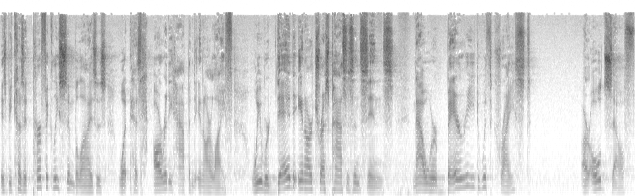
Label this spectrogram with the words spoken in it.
is because it perfectly symbolizes what has already happened in our life. We were dead in our trespasses and sins. Now we're buried with Christ, our old self,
